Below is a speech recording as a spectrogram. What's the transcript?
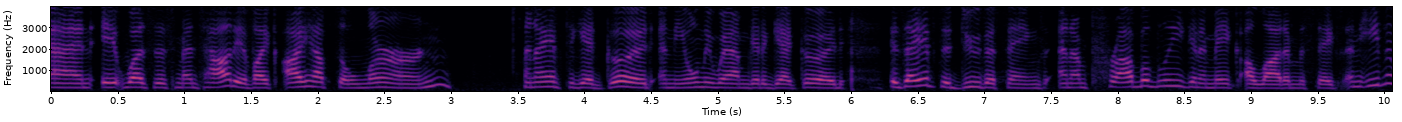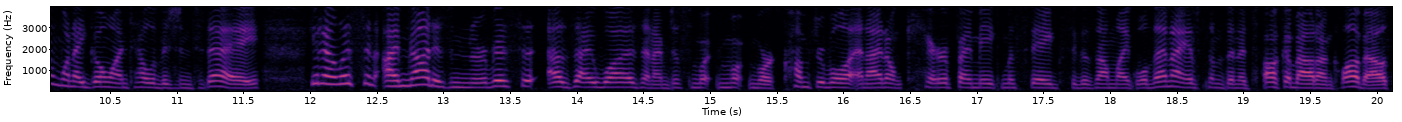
And it was this mentality of like, I have to learn and I have to get good. And the only way I'm going to get good is I have to do the things and I'm probably going to make a lot of mistakes. And even when I go on television today, you know, listen, I'm not as nervous as I was and I'm just more, more, comfortable and I don't care if I make mistakes because I'm like, well, then I have something to talk about on Clubhouse.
